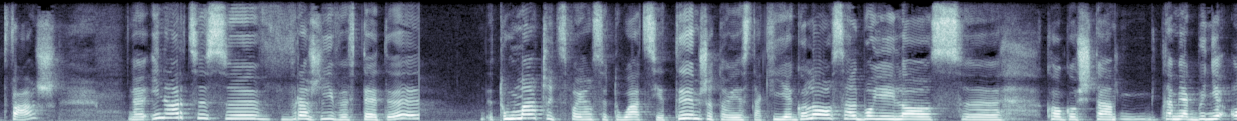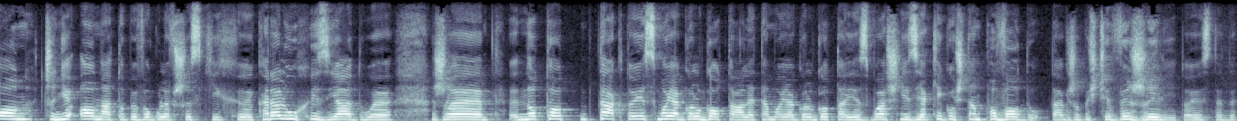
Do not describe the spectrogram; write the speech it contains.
y, twarz. I narcyz y, wrażliwy wtedy tłumaczyć swoją sytuację tym, że to jest taki jego los albo jej los, e, kogoś tam, tam jakby nie on czy nie ona, to by w ogóle wszystkich e, karaluchy zjadły, że no to tak, to jest moja Golgota, ale ta moja Golgota jest właśnie z jakiegoś tam powodu, tak, żebyście wyżyli. To jest wtedy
